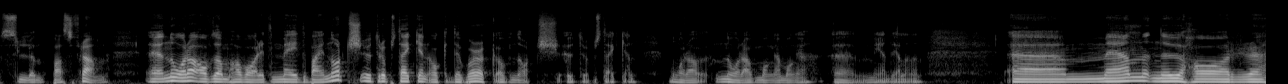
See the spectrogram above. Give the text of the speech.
slumpas fram. Eh, några av dem har varit Made by Notch utropstecken och The Work of Notch utropstecken. Några, av- några av många, många eh, meddelanden. Eh, men nu har eh,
